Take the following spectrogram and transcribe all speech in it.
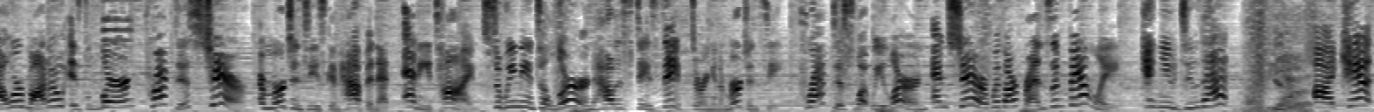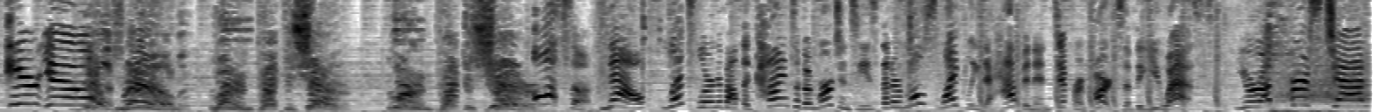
Our motto is learn, practice, share. Emergencies can happen at any time, so we need to learn how to stay safe during an emergency, practice what we learn, and share with our friends and family. Can you do that? Yes. I can't hear you! Yes, ma'am! Learn, practice, share! Learn, practice, share! Awesome! Now, let's learn about the kinds of emergencies that are most likely to happen in different parts of the U.S. You're up first, Chad!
